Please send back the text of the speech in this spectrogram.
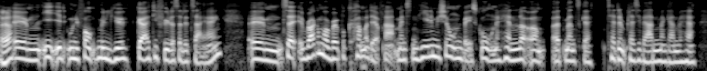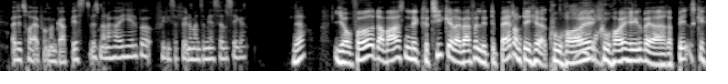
Ja. øhm, i et uniformt miljø, gør, at de føler sig lidt sejre. Ikke? Øhm, så Rockamore Rebel kommer derfra, men sådan hele missionen bag skoene handler om, at man skal tage den plads i verden, man gerne vil have. Og det tror jeg på, man gør bedst, hvis man har høje hæle på, fordi så føler man sig mere selvsikker. Ja. I har jo fået, der var sådan lidt kritik, eller i hvert fald lidt debat om det her. Kunne høje, Ja, ja. Kunne høje hele være rebelske?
